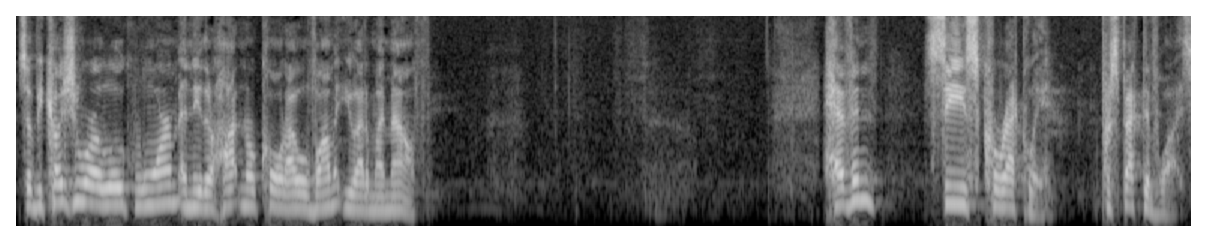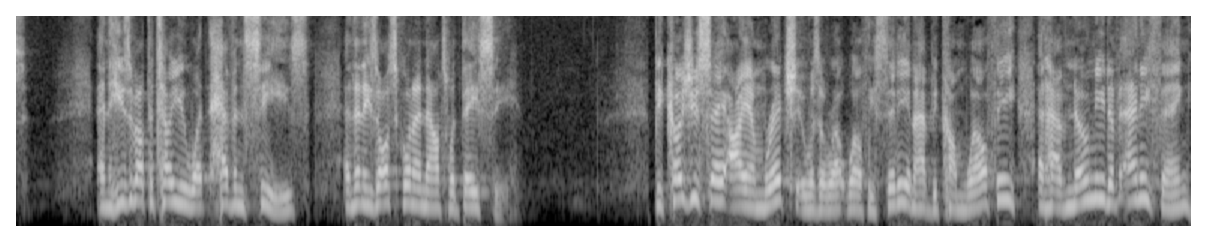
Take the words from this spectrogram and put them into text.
So because you are lukewarm and neither hot nor cold, I will vomit you out of my mouth. Heaven sees correctly, perspective wise. And he's about to tell you what heaven sees, and then he's also going to announce what they see. Because you say, I am rich, it was a wealthy city, and I have become wealthy and have no need of anything,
